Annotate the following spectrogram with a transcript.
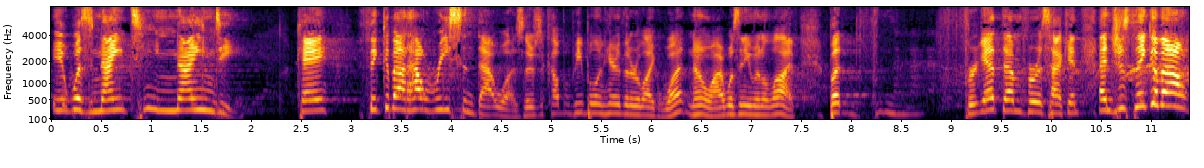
it was 1990. Okay? Think about how recent that was. There's a couple people in here that are like, what? No, I wasn't even alive. But f- forget them for a second and just think about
